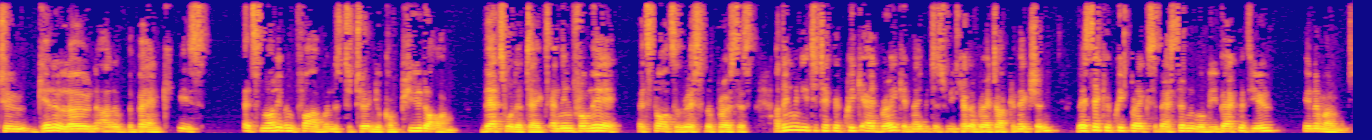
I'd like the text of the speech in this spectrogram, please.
to get a loan out of the bank is it's not even five minutes to turn your computer on. That's what it takes. And then from there, it starts the rest of the process. I think we need to take a quick ad break and maybe just recalibrate our connection. Let's take a quick break, Sebastian. We'll be back with you in a moment.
